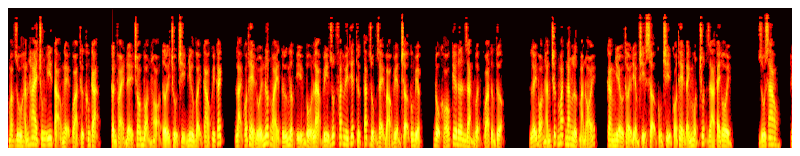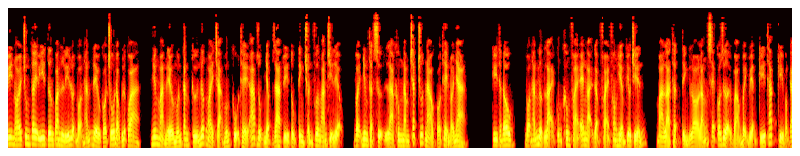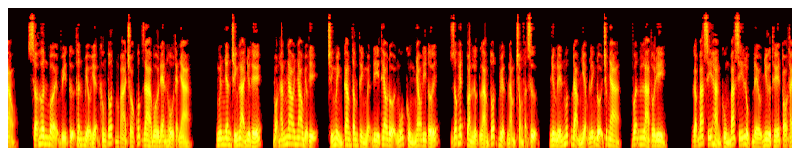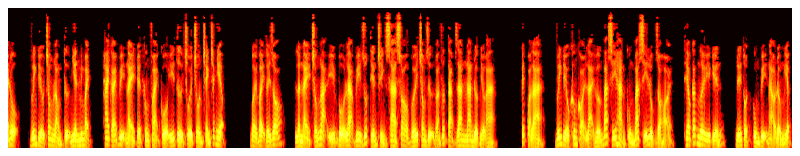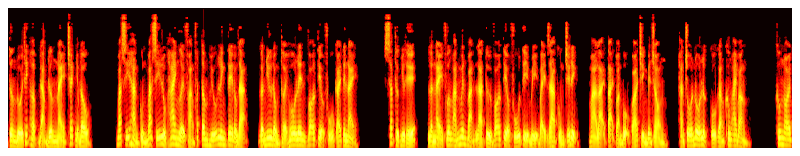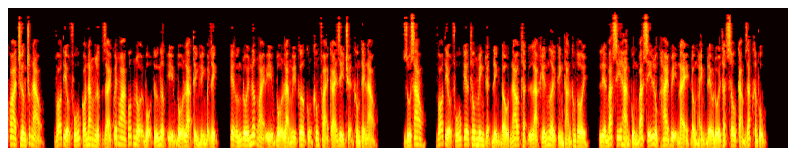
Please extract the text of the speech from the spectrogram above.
Mặc dù hắn hai trung y tạo nghệ quả thực không cạn, cần phải để cho bọn họ tới chủ trì như vậy cao quy cách, lại có thể đối nước ngoài tứ ngược ý bộ lạ vi rút phát huy thiết thực tác dụng dạy bảo viện trợ công việc, độ khó kia đơn giản vượt qua tưởng tượng lấy bọn hắn trước mắt năng lực mà nói, càng nhiều thời điểm chỉ sợ cũng chỉ có thể đánh một chút ra tay thôi. Dù sao, tuy nói trung tây y tương quan lý luận bọn hắn đều có chỗ đọc lướt qua, nhưng mà nếu muốn căn cứ nước ngoài trạng hướng cụ thể áp dụng nhập ra tùy tục tinh chuẩn phương án trị liệu, vậy nhưng thật sự là không nắm chắc chút nào có thể nói nha. Kỳ thật đâu, bọn hắn ngược lại cũng không phải e ngại gặp phải phong hiểm tiêu chiến, mà là thật tình lo lắng sẽ có dựa vào bệnh viện ký thác kỳ vọng cao, sợ hơn bởi vì tự thân biểu hiện không tốt mà cho quốc gia bôi đen hổ thẹn nha. Nguyên nhân chính là như thế, bọn hắn ngao nhau biểu thị, chính mình cam tâm tình nguyện đi theo đội ngũ cùng nhau đi tới dốc hết toàn lực làm tốt việc nằm trong phận sự, nhưng đến mức đảm nhiệm lĩnh đội trước nhà, vẫn là thôi đi. Gặp bác sĩ hàn cùng bác sĩ lục đều như thế tỏ thái độ, vinh tiểu trong lòng tự nhiên minh bạch, hai cái vị này tuyệt không phải cố ý từ chối trốn tránh trách nhiệm. Bởi vậy thấy rõ, lần này chống lại ý bộ lạ vi rút tiến trình xa so với trong dự đoán phức tạp gian nan được nhiều a. Kết quả là, vinh tiểu không khỏi lại hướng bác sĩ hàn cùng bác sĩ lục dò hỏi, theo các ngươi ý kiến, đến tột cùng vị nào đồng nghiệp tương đối thích hợp đảm đương này trách nhiệm đâu? Bác sĩ hàn cùng bác sĩ lục hai người phản phất tâm hữu linh tê đồng dạng, gần như đồng thời hô lên võ tiểu phú cái tên này xác thực như thế, lần này phương án nguyên bản là từ võ tiểu phú tỉ mỉ bày ra cùng chế định, mà lại tại toàn bộ quá trình bên trong, hắn chỗ nỗ lực cố gắng không ai bằng. Không nói khoa trương chút nào, võ tiểu phú có năng lực giải quyết hoa quốc nội bộ tứ ngược ý bộ là tình hình bệnh dịch, kia ứng đối nước ngoài ý bộ là nguy cơ cũng không phải cái gì chuyện không thể nào. Dù sao, võ tiểu phú kia thông minh tuyệt đỉnh đầu nao thật là khiến người kinh thán không thôi, liền bác sĩ hàn cùng bác sĩ lục hai vị này đồng hành đều đối thật sâu cảm giác khâm phục.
